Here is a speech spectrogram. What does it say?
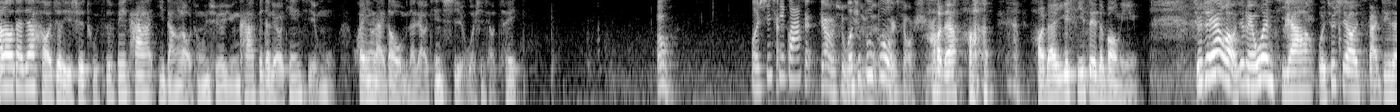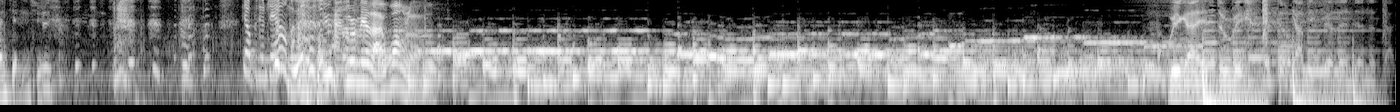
Hello，大家好，这里是吐司飞咖，一档老同学云咖啡的聊天节目，欢迎来到我们的聊天室，我是小崔。哦，我是西瓜，下第二个是我是是布布我是小石。好的，好好的，一个稀碎的报名，就这样吧，我觉得没问题呀，我就是要把这段剪进去。要不就这样吧。这个歌没来，忘了。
